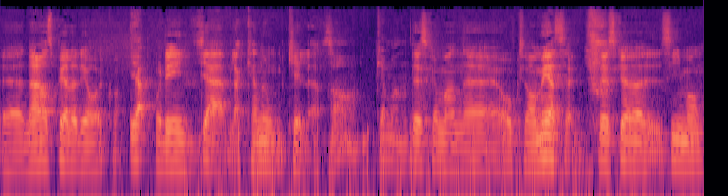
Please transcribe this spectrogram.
Eh, när han spelade i AIK. Ja. Och det är en jävla kanonkille alltså. Ja, kan man. Det ska man eh, också ha med sig. Det ska Simon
